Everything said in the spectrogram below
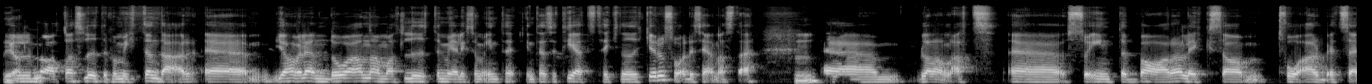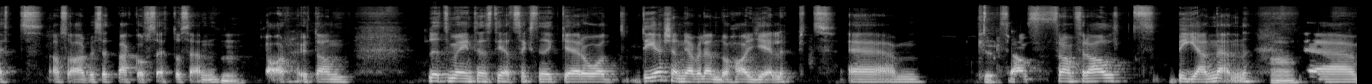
ja. vill mötas lite på mitten där. Eh, jag har väl ändå anammat lite mer liksom intensitetstekniker och så det senaste. Mm. Eh, bland annat. Eh, så inte bara liksom två arbetssätt, alltså arbetssätt, back-off-set och sen mm. klar. Utan lite mer intensitetstekniker och det känner jag väl ändå har hjälpt. Eh, fram, framförallt benen. Ja. Eh,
